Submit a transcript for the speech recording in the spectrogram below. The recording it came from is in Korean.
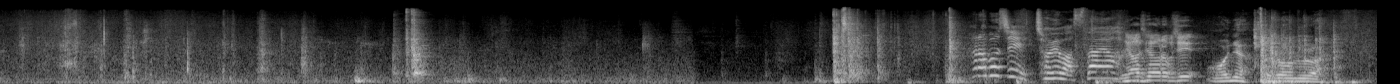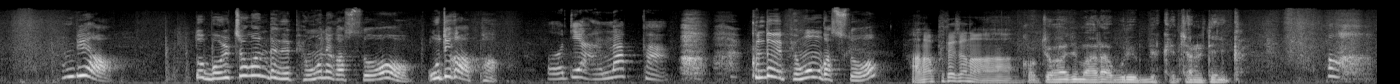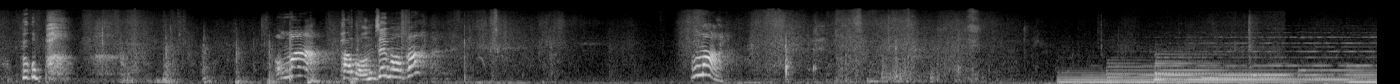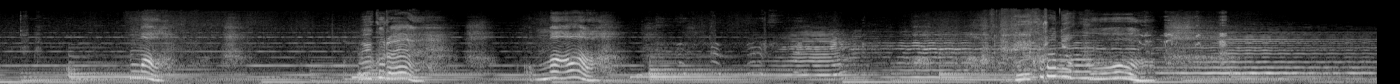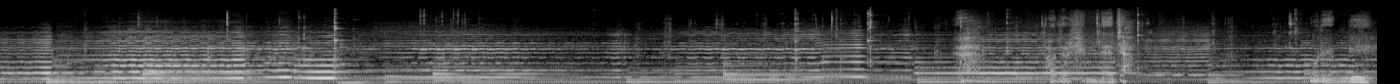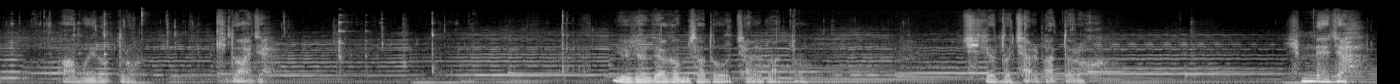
할아버지, 저희 왔어요. 안녕하세요, 할아버지. 뭐냐? 어서 오너라. 은비야, 너 멀쩡한데 왜 병원에 갔어? 어디가 아파? 어디 안 아파. 근데 왜 병원 갔어? 안 아프대잖아. 걱정하지 마라. 우리 괜찮을 테니까. 배고파. 엄마, 밥 언제 먹어? 엄마. 엄마. 왜 그래? 엄마. 왜 그러냐고. 힘내자. 우리 미 아무 일 없도록 기도하자. 유전자 검사도 잘 받고 치료도 잘 받도록 힘내자.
